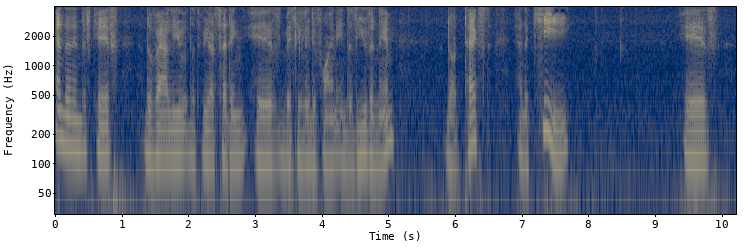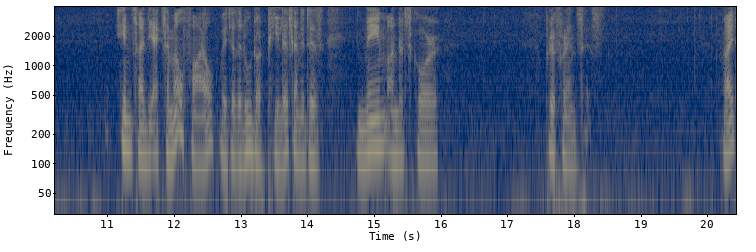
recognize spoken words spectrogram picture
And then in this case the value that we are setting is basically defined in this username dot text. And the key is inside the XML file which is a root.plist and it is name underscore preferences right?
